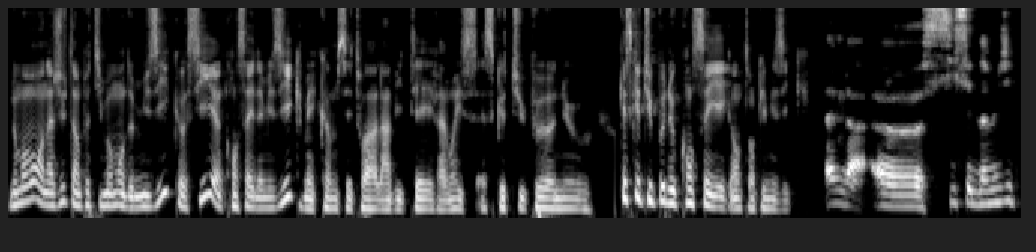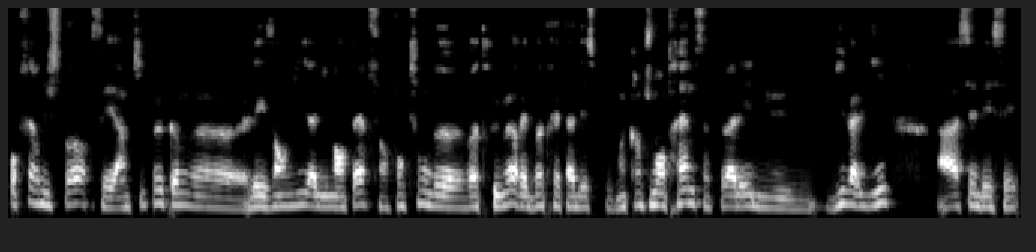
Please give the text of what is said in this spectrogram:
Nos moments, on ajoute un petit moment de musique aussi, un conseil de musique. Mais comme c'est toi l'invité, Fabrice, est-ce que tu peux nous, qu'est-ce que tu peux nous conseiller en tant que musique? Eh ben, euh, Si c'est de la musique pour faire du sport, c'est un petit peu comme euh, les envies alimentaires. C'est en fonction de votre humeur et de votre état d'esprit. Moi, quand je m'entraîne, ça peut aller du Vivaldi à ACDC.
